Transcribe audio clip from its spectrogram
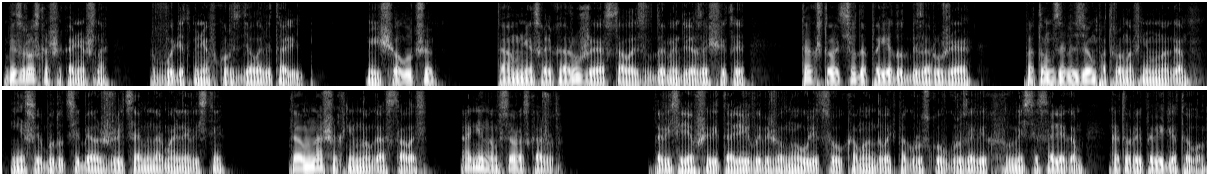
Без роскоши, конечно, — вводит меня в курс дела Виталий. Еще лучше. Там несколько оружия осталось в доме для защиты, так что отсюда поедут без оружия. Потом завезем патронов немного, если будут себя с жильцами нормально вести. Там наших немного осталось, они нам все расскажут. Повеселевший Виталий выбежал на улицу командовать погрузку в грузовик вместе с Олегом, который поведет его.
